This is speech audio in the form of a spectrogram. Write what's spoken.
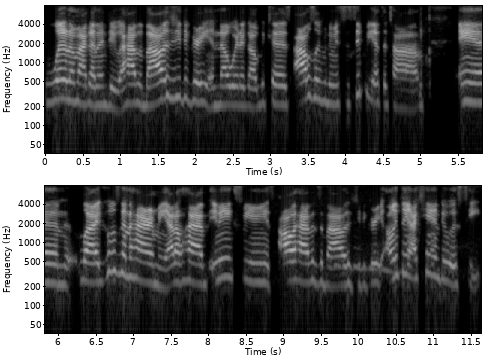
what am I gonna do? I have a biology degree and nowhere to go because I was living in Mississippi at the time and like who's gonna hire me? I don't have any experience. All I have is a biology degree. Only thing I can do is teach.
